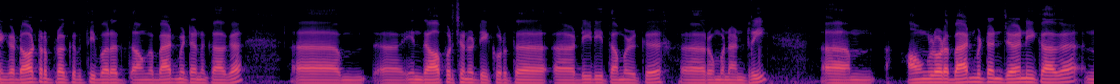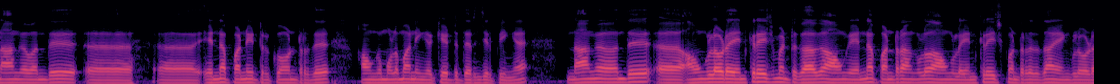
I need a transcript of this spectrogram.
எங்கள் டாக்டர் பிரகிருதி பரத் அவங்க பேட்மிண்டனுக்காக இந்த ஆப்பர்ச்சுனிட்டி கொடுத்த டிடி தமிழுக்கு ரொம்ப நன்றி. அவங்களோட பேட்மிண்டன் ஜேர்னிக்காக நாங்கள் வந்து என்ன பண்ணிகிட்ருக்கோன்றது அவங்க மூலமாக நீங்கள் கேட்டு தெரிஞ்சிருப்பீங்க. நாங்கள் வந்து அவங்களோட என்கரேஜ்மெண்ட்டுக்காக அவங்க என்ன பண்ணுறாங்களோ அவங்கள என்கரேஜ் பண்ணுறது தான் எங்களோட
